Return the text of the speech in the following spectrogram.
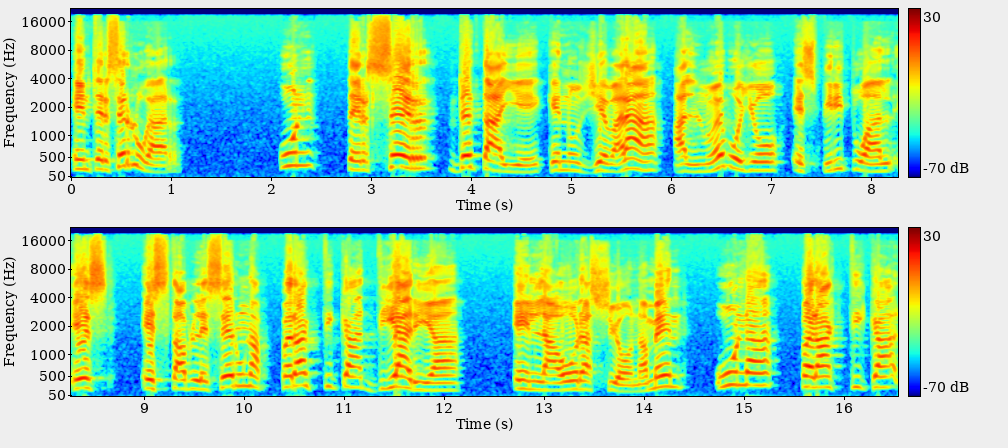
En tercer lugar, un tercer detalle que nos llevará al nuevo yo espiritual es establecer una práctica diaria en la oración. Amén. Una práctica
